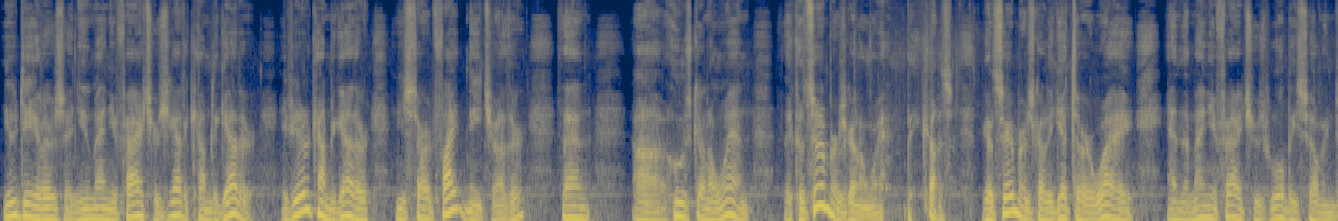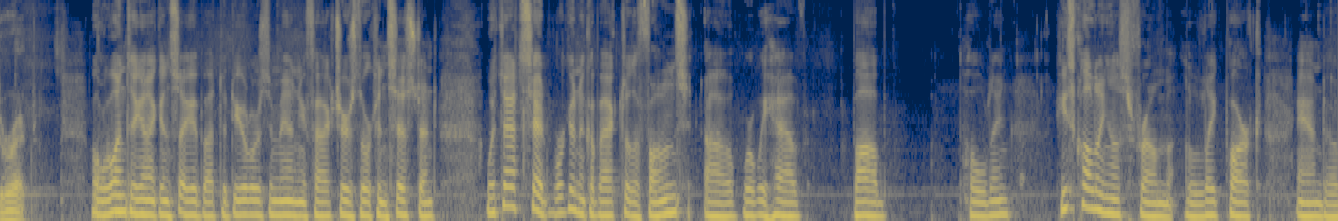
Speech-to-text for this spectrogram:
you dealers and you manufacturers, you got to come together. If you don't come together and you start fighting each other, then uh, who's going to win? The consumer is going to win because the consumer is going to get their way, and the manufacturers will be selling direct. Well, one thing I can say about the dealers and manufacturers, they're consistent. With that said, we're going to go back to the phones uh, where we have Bob Holding. He's calling us from Lake Park, and uh,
